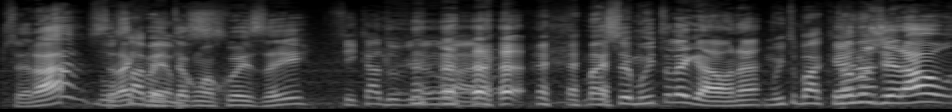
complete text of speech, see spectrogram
Será? Será que vai sabemos. ter alguma coisa aí? Fica a dúvida no ar. Mas foi muito legal, né? Muito Então, bacana. no geral,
